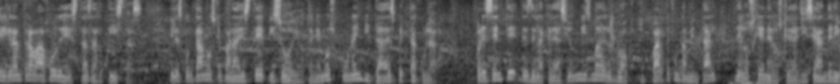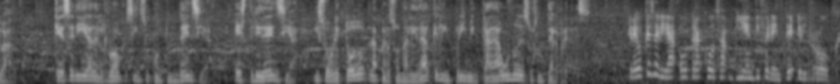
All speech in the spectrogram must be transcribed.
el gran trabajo de estas artistas. Y les contamos que para este episodio tenemos una invitada espectacular presente desde la creación misma del rock y parte fundamental de los géneros que de allí se han derivado. ¿Qué sería del rock sin su contundencia, estridencia y sobre todo la personalidad que le imprimen cada uno de sus intérpretes? Creo que sería otra cosa bien diferente el rock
